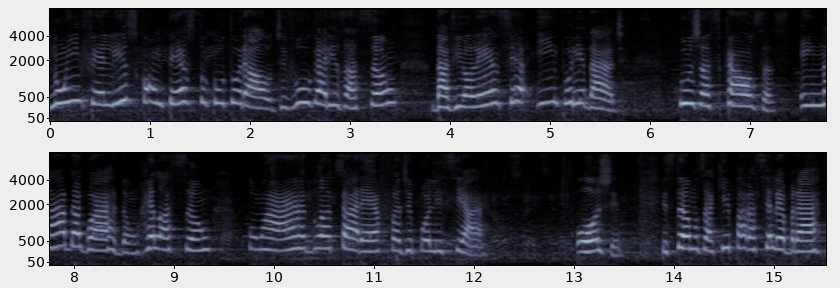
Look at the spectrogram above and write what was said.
num infeliz contexto cultural de vulgarização da violência e impunidade, cujas causas em nada guardam relação com a árdua tarefa de policiar. Hoje, estamos aqui para celebrar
